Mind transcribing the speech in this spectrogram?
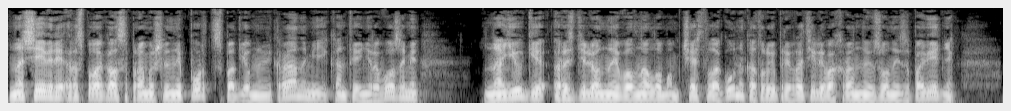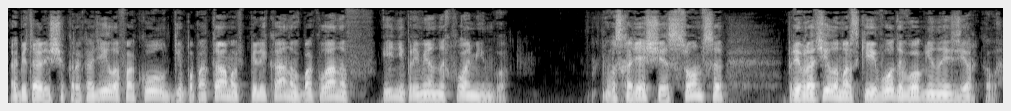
На севере располагался промышленный порт с подъемными кранами и контейнеровозами, на юге разделенная волноломом часть лагуны, которую превратили в охранную зону и заповедник, обиталище крокодилов, акул, гипопотамов, пеликанов, бакланов и непременных фламинго. Восходящее солнце превратило морские воды в огненное зеркало.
